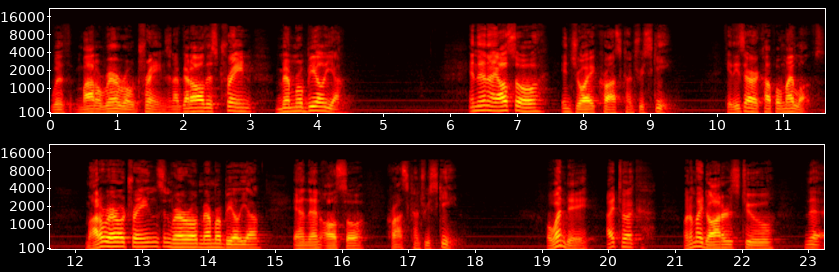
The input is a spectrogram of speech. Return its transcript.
with model railroad trains, and I've got all this train memorabilia. And then I also enjoy cross country skiing. Okay, these are a couple of my loves model railroad trains and railroad memorabilia, and then also cross country skiing. Well, one day I took one of my daughters to the,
